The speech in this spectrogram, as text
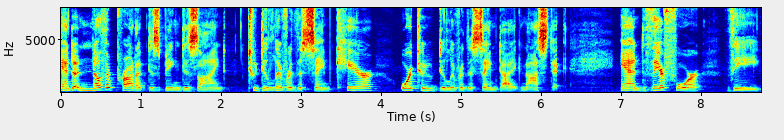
And another product is being designed to deliver the same care or to deliver the same diagnostic. And therefore, the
